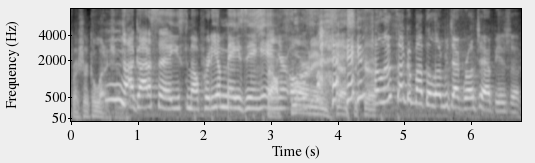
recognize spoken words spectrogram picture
Fresher Collection. Mm, I gotta say, you smell pretty amazing in Stop your flirting, old Jessica. so let's talk about the Lumberjack World Championships.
